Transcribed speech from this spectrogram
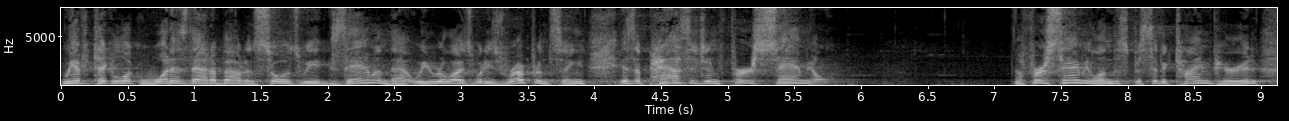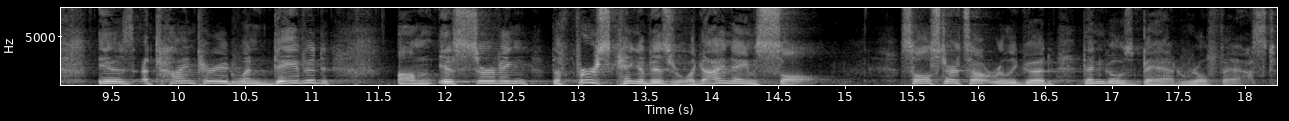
We have to take a look, what is that about? And so as we examine that, we realize what he's referencing is a passage in 1 Samuel. Now, 1 Samuel in this specific time period is a time period when David um, is serving the first king of Israel, a guy named Saul. Saul starts out really good, then goes bad real fast.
